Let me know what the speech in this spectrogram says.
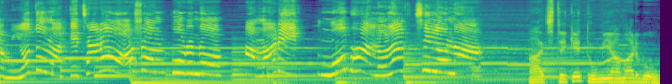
আমিও তোমাকে ছাড়া অসম্পূর্ণ। আমার একটুও ভালো লাগছিল না। আজ থেকে তুমি আমার বউ।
